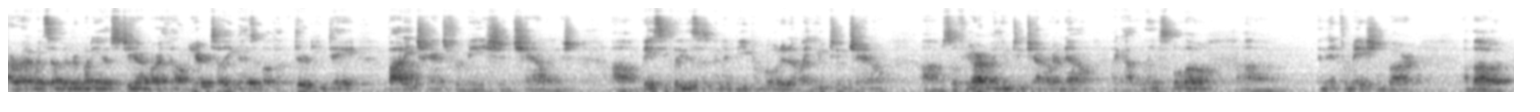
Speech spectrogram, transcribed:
All right, what's up, everybody? It's JR Barthel. I'm here to tell you guys about the 30-day body transformation challenge. Um, basically, this is going to be promoted on my YouTube channel. Um, so if you are on my YouTube channel right now, I got links below, um, an information bar about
